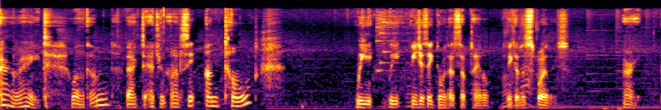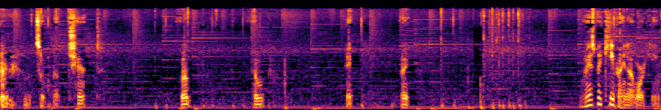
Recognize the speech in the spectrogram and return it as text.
Alright, welcome back to Etrian Odyssey Untold. We we we just ignore that subtitle because of spoilers. Alright, let's open up chat. Well, oh, hey, right. Why is my keybind not working?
